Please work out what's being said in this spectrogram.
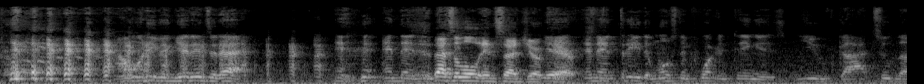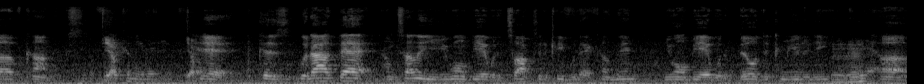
I won't even get into that. And, and then That's a little inside joke yeah. there. And then three, the most important thing is you've got to love comics. Yep. Community. Yep. Yeah, because without that, I'm telling you, you won't be able to talk to the people that come in. You won't be able to build the community. Mhm. Yeah. Um,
